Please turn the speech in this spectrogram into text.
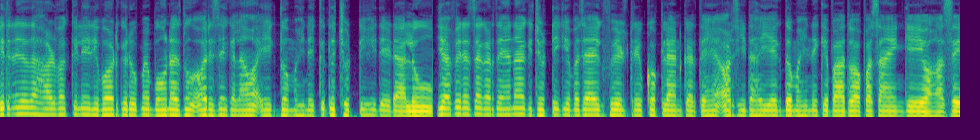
इतने ज़्यादा हार्ड वर्क के लिए रिवॉर्ड के रूप में बोनस दूँ और इसके अलावा एक दो महीने की तो छुट्टी ही दे डालूं। या फिर ऐसा करते हैं ना कि छुट्टी के बजाय एक फ़ील्ड ट्रिप को प्लान करते हैं और सीधा ही एक दो महीने के बाद वापस आएँगे वहाँ से।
